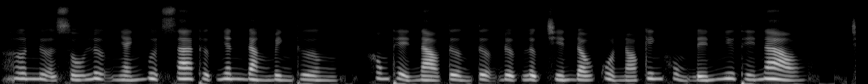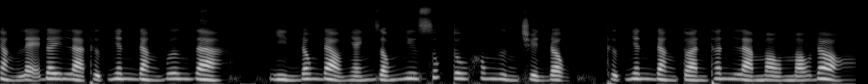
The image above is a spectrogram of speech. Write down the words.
Hơn nửa số lượng nhánh vượt xa thực nhân đằng bình thường. Không thể nào tưởng tượng được lực chiến đấu của nó kinh khủng đến như thế nào. Chẳng lẽ đây là thực nhân đằng vương giả? Nhìn đông đảo nhánh giống như xúc tu không ngừng chuyển động. Thực nhân đằng toàn thân là màu máu đỏ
